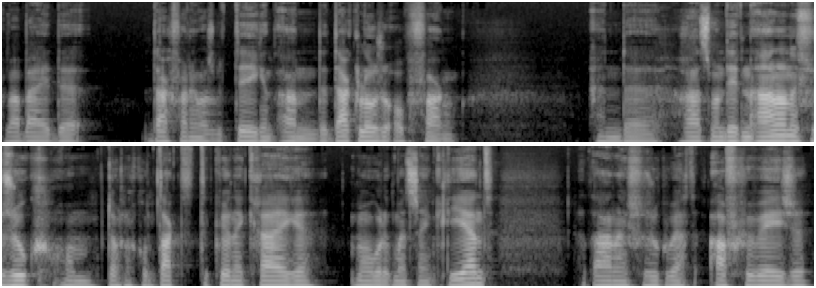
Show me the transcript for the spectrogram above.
waarbij de dagvordering was betekend aan de dakloze opvang en de raadsman deed een aanhalingsverzoek om toch nog contact te kunnen krijgen, mogelijk met zijn cliënt. Dat aanhalingsverzoek werd afgewezen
